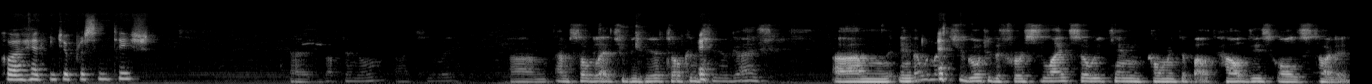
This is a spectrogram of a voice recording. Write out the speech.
go ahead with your presentation. Good afternoon, um, I'm so glad to be here talking to you guys. Um, and I would like to go to the first slide so we can comment about how this all started.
